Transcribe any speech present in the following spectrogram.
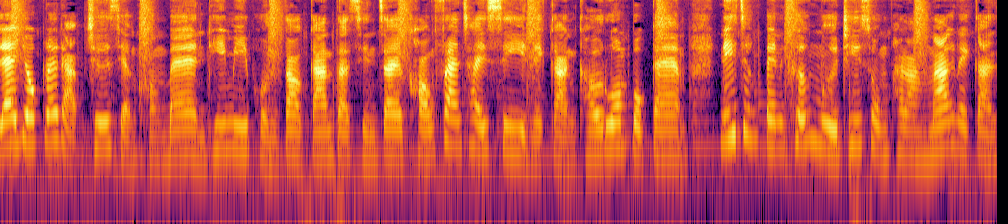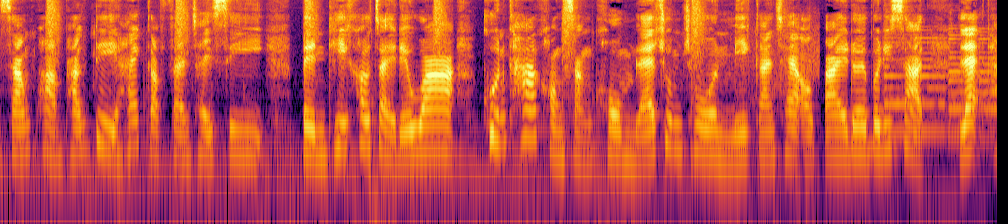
และยกระดับชื่อเสียงของแบรนด์ที่มีผลต่อการตัดสินใจของแฟรนไชส์ซีในการเข้าร่วมโปรแกรม นี่จึงเป็นเครื่องมือที่ทรงพลังมากในการสร้างความพักดีให้กับแฟรนไชส์ซี เป็นที่เข้าใจได้ว่าคุณค่าของสังคมและชุมชน มีการแชร์ออกไปโดยบริษัท และท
